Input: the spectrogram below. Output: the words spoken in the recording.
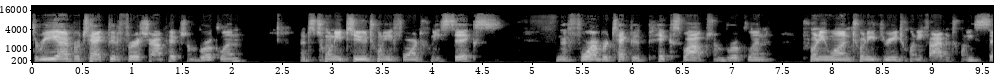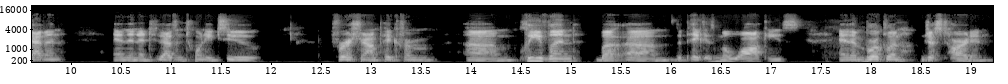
three unprotected first round picks from Brooklyn. That's 22, 24, and 26. And then four unprotected pick swaps from Brooklyn 21, 23, 25, and 27. And then a 2022 first round pick from um, Cleveland, but um, the pick is Milwaukee's. And then Brooklyn, just Harden.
